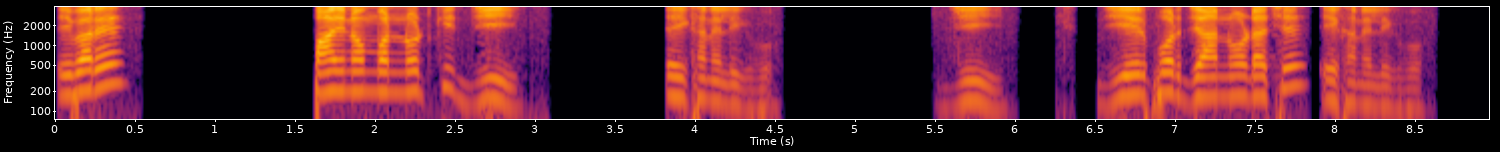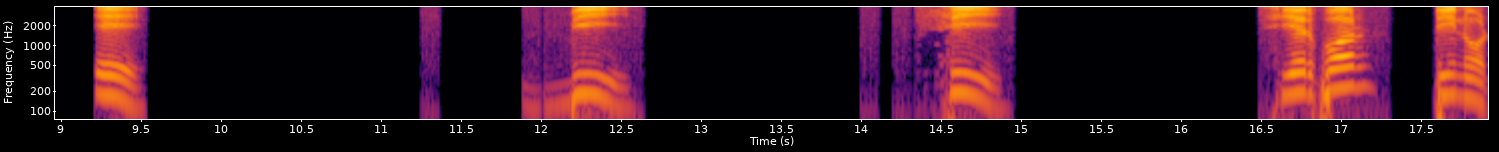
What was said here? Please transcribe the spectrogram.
এবারে পাঁচ নম্বর নোট কি? জি। এইখানে লিখব। জি। জি এর পর যা নোট আছে, এখানে লিখব। এ বি সি সি এর পর ডি নোট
